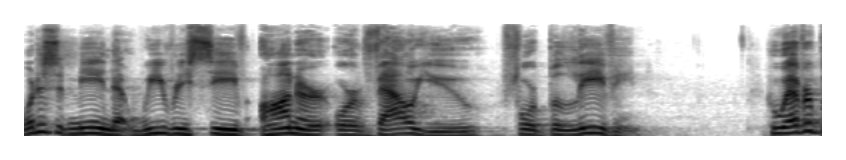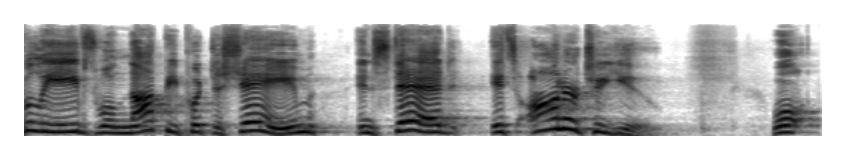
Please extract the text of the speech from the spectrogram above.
What does it mean that we receive honor or value for believing? Whoever believes will not be put to shame. Instead, it's honor to you. Well,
